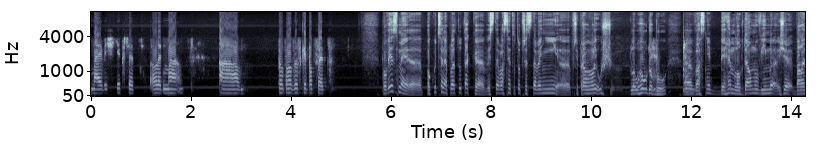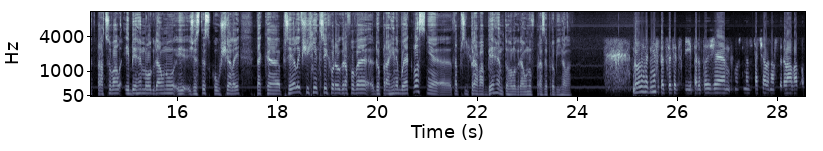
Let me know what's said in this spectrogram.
na jevišti před lidma a byl to hezký pocit. Pověz mi, pokud se nepletu, tak vy jste vlastně toto představení připravovali už dlouhou dobu. Vlastně během lockdownu vím, že balet pracoval i během lockdownu, i že jste zkoušeli. Tak přijeli všichni tři choreografové do Prahy, nebo jak vlastně ta příprava během toho lockdownu v Praze probíhala? Bylo to hodně specifický, protože jsme začali nastudovávat od,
